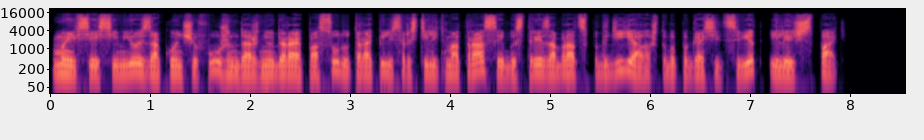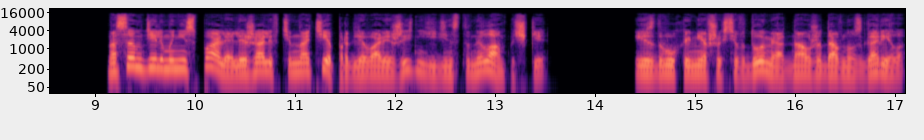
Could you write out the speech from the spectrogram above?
Мы всей семьей, закончив ужин, даже не убирая посуду, торопились расстелить матрасы и быстрее забраться под одеяло, чтобы погасить свет и лечь спать. На самом деле мы не спали, а лежали в темноте, продлевали жизнь единственной лампочки. Из двух имевшихся в доме одна уже давно сгорела.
